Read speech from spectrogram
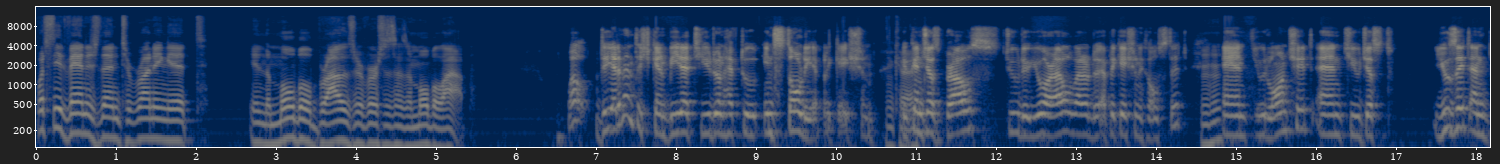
what's the advantage then to running it in the mobile browser versus as a mobile app? Well, the advantage can be that you don't have to install the application. Okay. You can just browse to the URL where the application is hosted, Mhm. and you launch it, and you just use it, and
